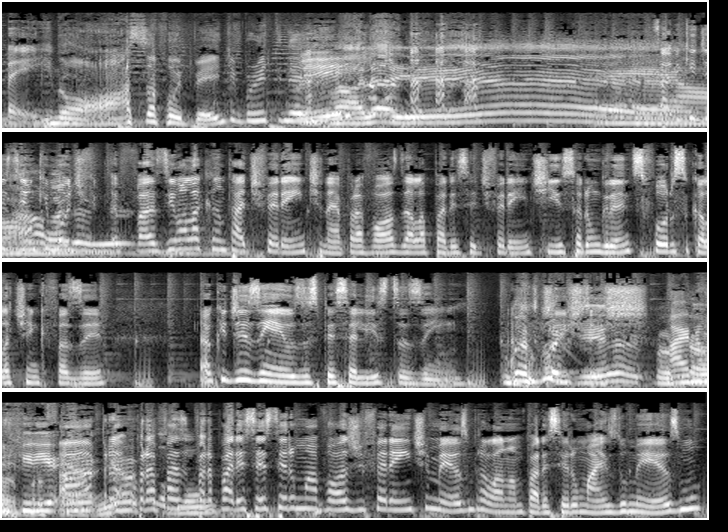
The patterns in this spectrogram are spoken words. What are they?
baby. Nossa, foi bem de Britney. Olha aí. Sabe que diziam que Ah, olha modifi- aí. faziam ela cantar diferente, né? Pra voz dela parecer diferente. E isso era um grande esforço que ela tinha que fazer. É o que dizem aí os especialistas em artistas. Ai, não queria- Ah, pra, pra, tá pra parecer ser uma voz diferente mesmo, pra ela não parecer o mais do mesmo.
